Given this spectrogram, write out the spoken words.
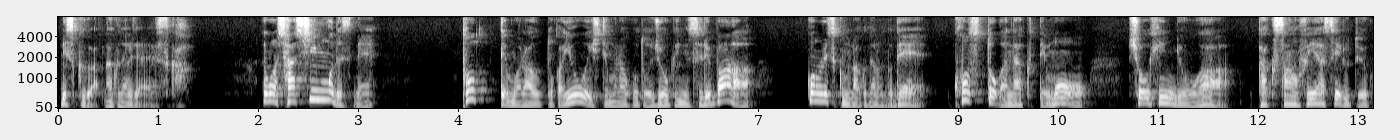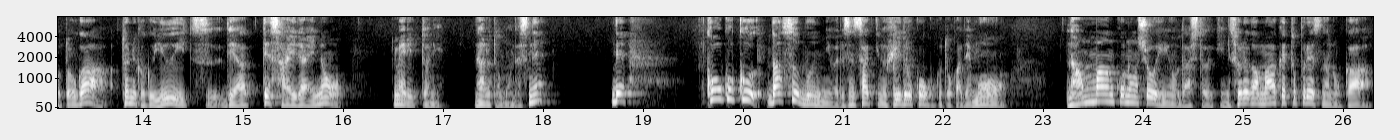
リスクがなくなるじゃないですか。で、この写真もですね、撮ってもらうとか用意してもらうことを条件にすれば、このリスクもなくなるので、コストがなくても商品量がたくさん増やせるということが、とにかく唯一であって最大のメリットになると思うんですね。で、広告出す分にはですね、さっきのフィード広告とかでも、何万個の商品を出した時に、それがマーケットプレイスなのか、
